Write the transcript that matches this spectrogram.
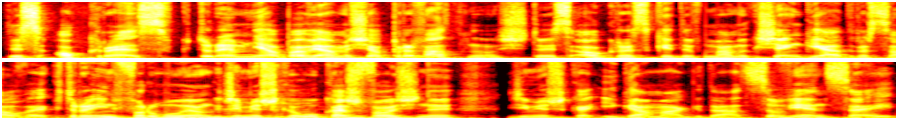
to jest okres, w którym nie obawiamy się o prywatność. To jest okres, kiedy mamy księgi adresowe, które informują, gdzie mieszka Łukasz Woźny, gdzie mieszka Iga Magda. Co więcej,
